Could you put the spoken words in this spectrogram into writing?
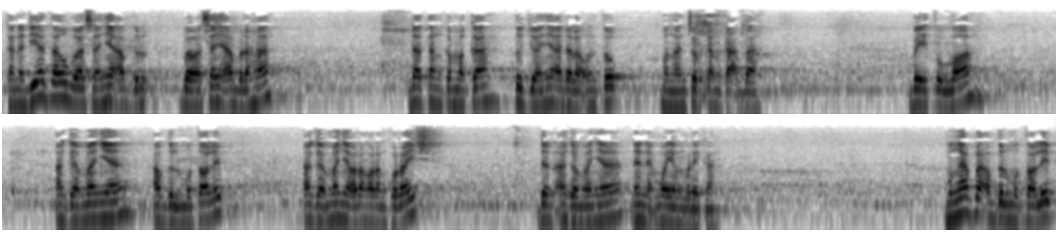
Karena dia tahu bahwasanya Abdul bahwasanya Abraha datang ke Mekah tujuannya adalah untuk menghancurkan Ka'bah. Baitullah agamanya Abdul Muthalib, agamanya orang-orang Quraisy dan agamanya nenek moyang mereka. Mengapa Abdul Muthalib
